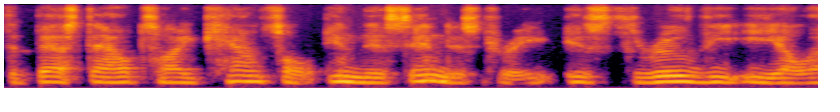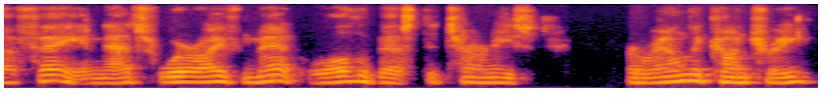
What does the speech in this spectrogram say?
the best outside counsel in this industry is through the ELFA, and that's where I've met all the best attorneys around the country.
